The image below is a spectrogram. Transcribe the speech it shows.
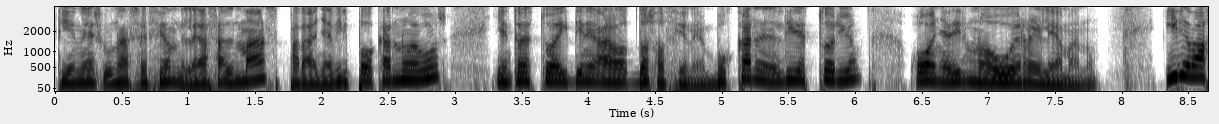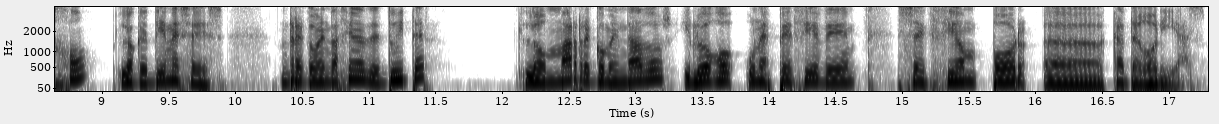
tienes una sección de le das al más para añadir podcasts nuevos y entonces tú ahí tienes dos opciones, buscar en el directorio o añadir una URL a mano. Y debajo lo que tienes es recomendaciones de Twitter, los más recomendados y luego una especie de sección por eh, categorías,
